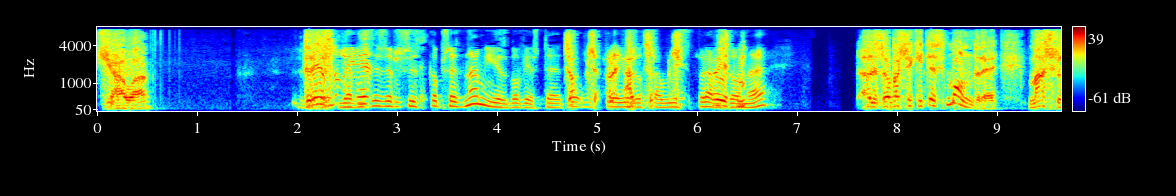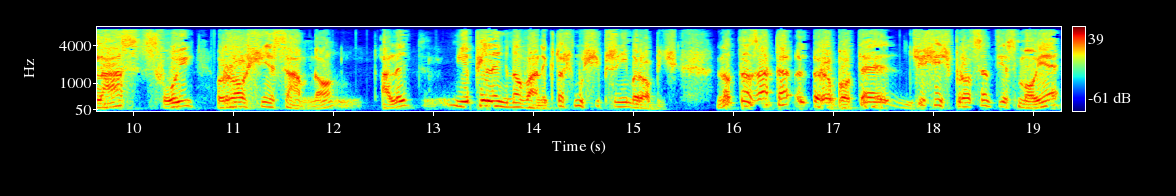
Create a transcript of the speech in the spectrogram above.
Działa. Drewno ja widzę, że wszystko przed nami jest, bo wiesz, te, te ustroje zostały już sprawdzone. Ale zobacz, jakie to jest mądre. Masz las swój, rośnie sam, no ale niepielęgnowany. Ktoś musi przy nim robić. No to za tę robotę 10% jest moje,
